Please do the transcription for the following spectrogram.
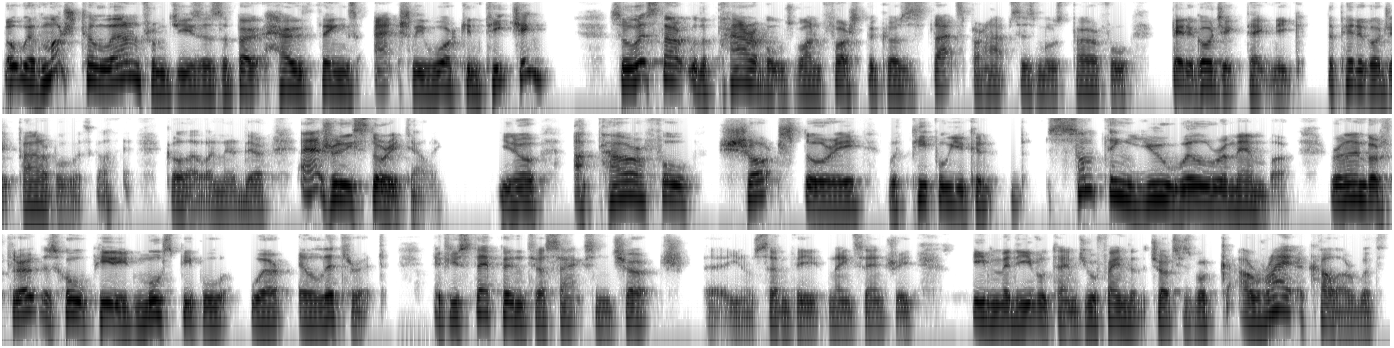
But we have much to learn from Jesus about how things actually work in teaching. So let's start with the parables one first, because that's perhaps his most powerful pedagogic technique, the pedagogic parable, let's call, that one there. And that's really storytelling you know, a powerful short story with people you can, something you will remember. Remember, throughout this whole period, most people were illiterate. If you step into a Saxon church, uh, you know, 7th, 8th, 9th century, even medieval times, you'll find that the churches were a riot of colour with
